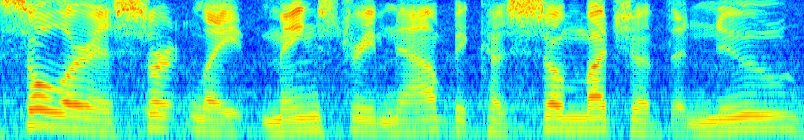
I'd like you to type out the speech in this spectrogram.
solar is certainly mainstream now because so much of the new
